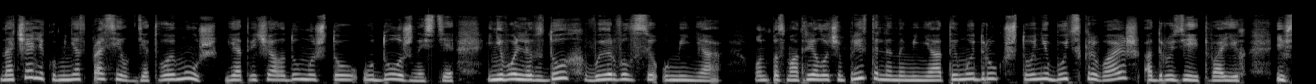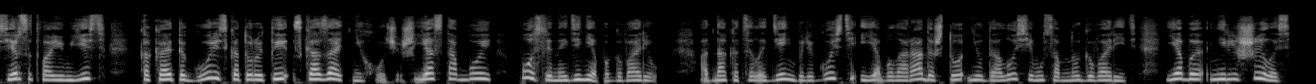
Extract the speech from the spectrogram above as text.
Начальник у меня спросил, где твой муж? Я отвечала, думаю, что у должности, и невольный вздох вырвался у меня. Он посмотрел очень пристально на меня. «Ты, мой друг, что-нибудь скрываешь от друзей твоих, и в сердце твоем есть какая-то горесть, которую ты сказать не хочешь. Я с тобой после наедине поговорю». Однако целый день были гости, и я была рада, что не удалось ему со мной говорить. Я бы не решилась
